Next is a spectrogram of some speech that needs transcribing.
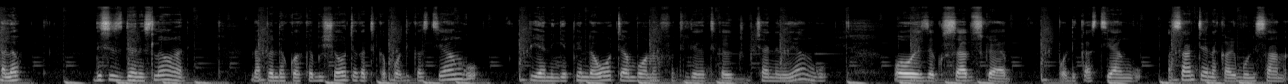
Hello, this is Dennis Leonard. Napenda kuwakaribisha wote katika podcast yangu. Pia ningependa wote ambao wanafuatilia katika YouTube channel yangu waweze kusubscribe podcast yangu. Asante na karibuni sana.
